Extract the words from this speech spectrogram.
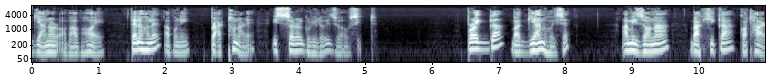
জ্ঞানৰ অভাৱ হয় তেনেহলে আপুনি প্ৰাৰ্থনাৰে ঈশ্বৰৰ গুৰিলৈ যোৱা উচিত। প্ৰজ্ঞা বা জ্ঞান হৈছে আমি জনা বা শিকা কথাৰ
